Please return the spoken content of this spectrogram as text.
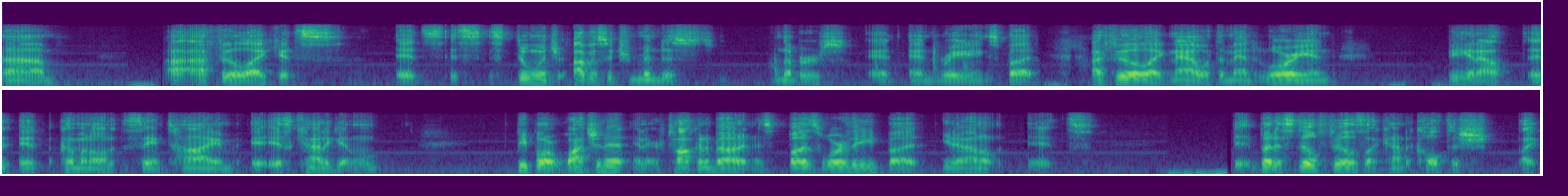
um, I, I feel like it's it's it's, it's doing obviously tremendous numbers and, and ratings, but I feel like now with the Mandalorian being out, it, it coming on at the same time, it, it's kind of getting people are watching it and they're talking about it and it's buzzworthy, but you know I don't it's it, but it still feels like kind of cultish like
